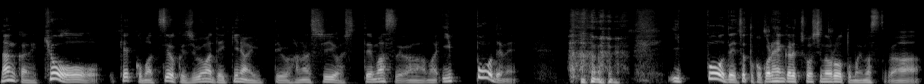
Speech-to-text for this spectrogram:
なんかね、今日結構まあ強く自分はできないっていう話は知ってますが、まあ一方でね、一方で、ちょっとここら辺から調子乗ろうと思いますが、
